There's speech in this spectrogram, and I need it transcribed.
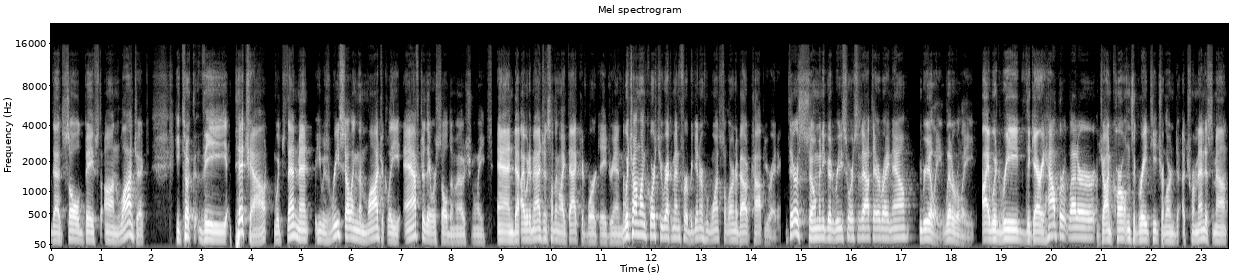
that sold based on logic. He took the pitch out, which then meant he was reselling them logically after they were sold emotionally. And uh, I would imagine something like that could work, Adrian. Which online course do you recommend for a beginner who wants to learn about copywriting? There are so many good resources out there right now. Really, literally. I would read the Gary Halbert letter. John Carlton's a great teacher. I learned a tremendous amount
